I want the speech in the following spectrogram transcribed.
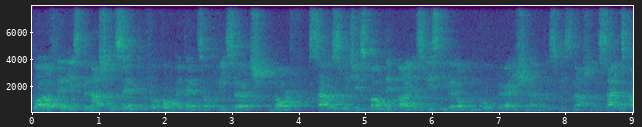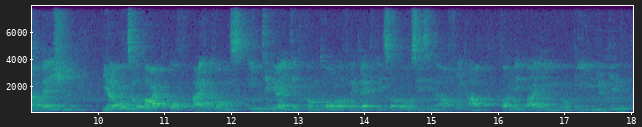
One of them is the National Center for Competence of Research North-South, which is funded by the Swiss Development Corporation and the Swiss National Science Foundation, we are also part of ICONZ Integrated Control of Neglected Zoonosis in Africa, funded by the European Union,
